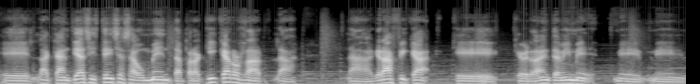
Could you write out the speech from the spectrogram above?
Eh, la cantidad de asistencias aumenta, pero aquí, Carlos, la, la gráfica que, verdaderamente a mí me,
